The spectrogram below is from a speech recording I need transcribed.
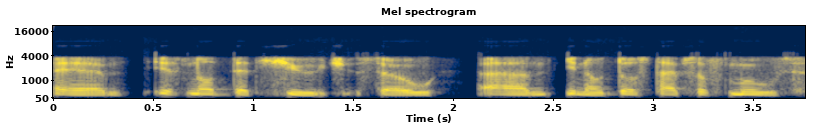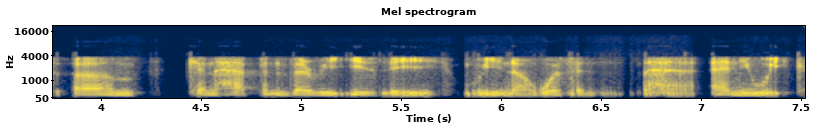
um, is not that huge. So um, you know those types of moves um, can happen very easily, you know, within uh, any week.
